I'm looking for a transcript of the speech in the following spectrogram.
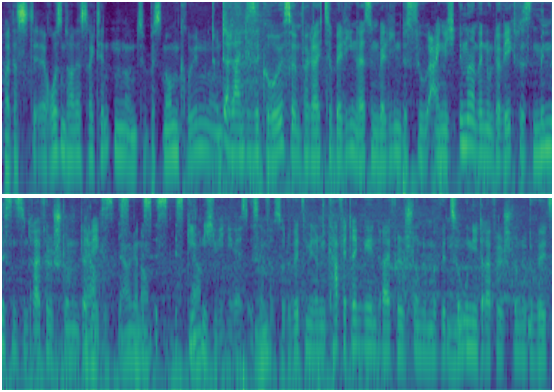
weil das Rosental ist direkt hinten und du bist nur im Grün. Und, und, allein diese Größe im Vergleich zu Berlin, weißt du, in Berlin bist du eigentlich immer, wenn du unterwegs bist, mindestens eine Dreiviertelstunde unterwegs. Ja, es, ja, genau. es, es, es geht ja. nicht weniger, es ist mhm. einfach so. Du willst mit einem Kaffee trinken gehen, Dreiviertelstunde, du willst mhm. zur Uni, Dreiviertelstunde, du willst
